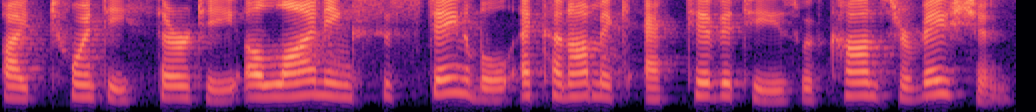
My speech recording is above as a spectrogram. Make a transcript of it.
by 2030, aligning sustainable economic activities with conservation.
